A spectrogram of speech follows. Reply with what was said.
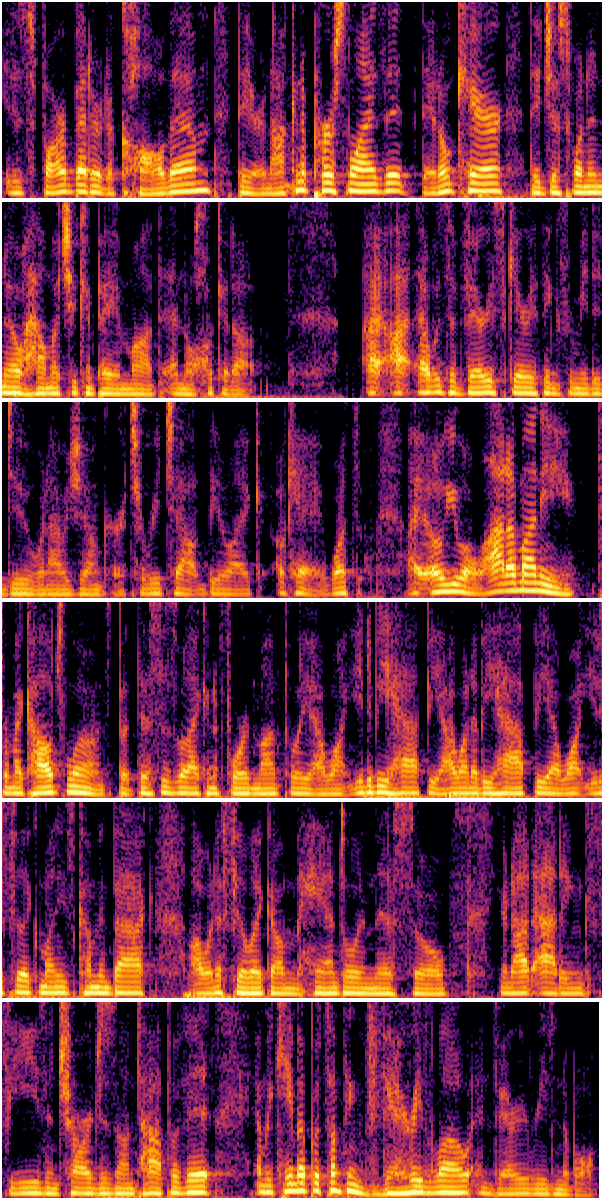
It is far better to call them. They are not going to personalize it. They don't care. They just want to know how much you can pay a month and they'll hook it up. I, I, that was a very scary thing for me to do when I was younger to reach out and be like, okay, what's, I owe you a lot of money for my college loans, but this is what I can afford monthly. I want you to be happy. I want to be happy. I want you to feel like money's coming back. I want to feel like I'm handling this. So you're not adding fees and charges on top of it. And we came up with something very low and very reasonable.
